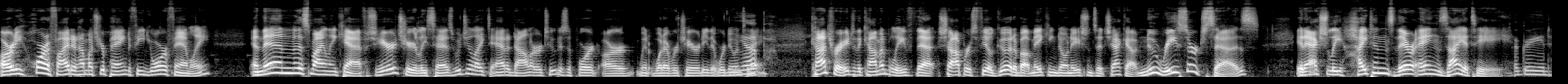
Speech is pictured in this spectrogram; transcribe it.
already horrified at how much you're paying to feed your family. And then the smiling cashier cheerily says, Would you like to add a dollar or two to support our whatever charity that we're doing Yep. today? Contrary to the common belief that shoppers feel good about making donations at checkout, new research says it actually heightens their anxiety. Agreed.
